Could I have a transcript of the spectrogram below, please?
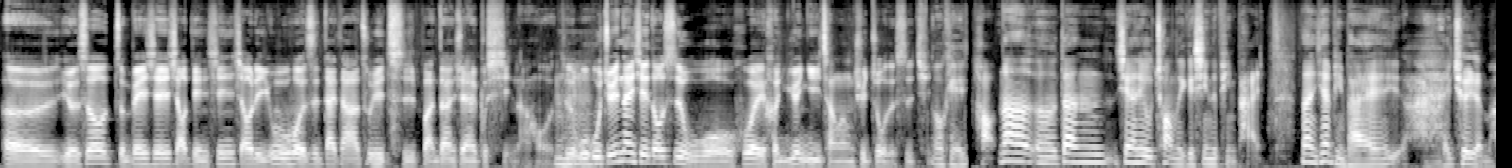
呃，有时候准备一些小点心、小礼物，或者是带大家出去吃饭，但现在不行啊。后就是我，我觉得那些都是我会很愿意常常去做的事情。OK，好，那呃，但现在又创了一个新的品牌，那你现在品牌还缺人吗？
